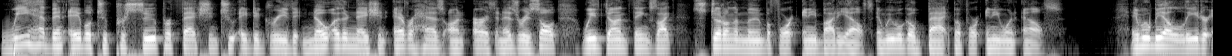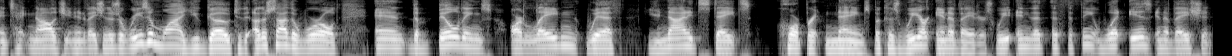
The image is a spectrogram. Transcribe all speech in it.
We have been able to pursue perfection to a degree that no other nation ever has on earth. And as a result, we've done things like stood on the moon before anybody else, and we will go back before anyone else. And we'll be a leader in technology and innovation. There's a reason why you go to the other side of the world and the buildings are laden with United States corporate names because we are innovators. We and the, the thing, what is innovation?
